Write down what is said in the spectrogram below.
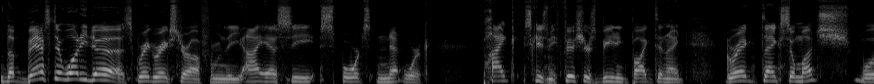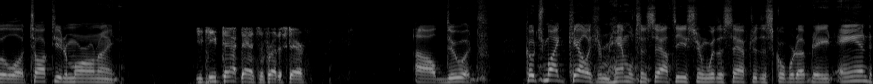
The best at what he does, Greg Rakestraw from the ISC Sports Network. Pike, excuse me, Fisher's beating Pike tonight. Greg, thanks so much. We'll uh, talk to you tomorrow night. You keep tap dancing, Fred Astaire. I'll do it. Coach Mike Kelly from Hamilton Southeastern with us after the scoreboard update, and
